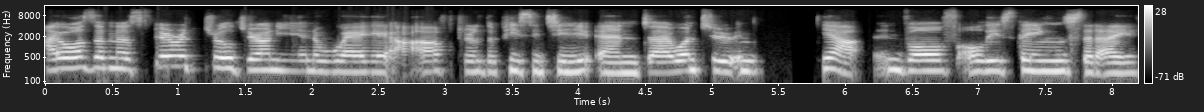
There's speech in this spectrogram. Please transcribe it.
i was on a spiritual journey in a way after the pct and i want to in, yeah involve all these things that i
